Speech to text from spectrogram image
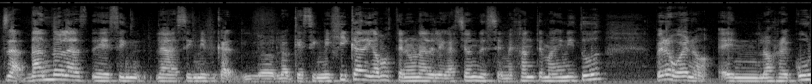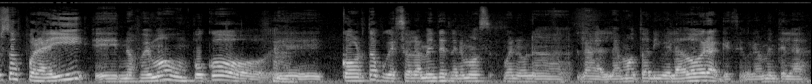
O sea, dando las, eh, la significa, lo que significa, digamos, tener una delegación de semejante magnitud pero bueno, en los recursos por ahí eh, nos vemos un poco mm. eh, cortos porque solamente tenemos, bueno, una, la, moto niveladora, que seguramente la...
